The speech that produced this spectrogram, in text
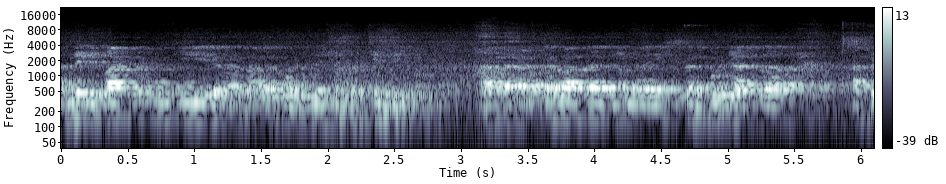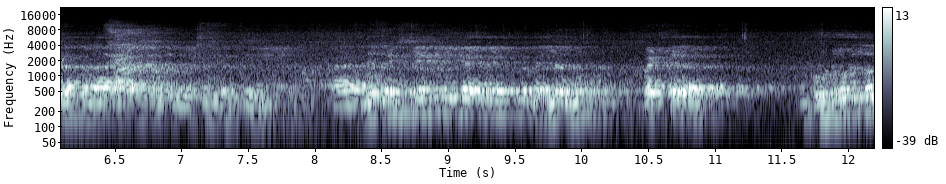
అన్ని డిపార్ట్మెంట్ నుంచి uh, బాగా కోఆర్డినేషన్ వచ్చింది. Uh, తర్వాత అది ఇష్టంపూర్ జాతర అక్కడ కూడా బాగా కోఆర్డినేషన్ వచ్చింది. Uh, నేను ఎస్పెషల్గా ఈవెంట్కి వెళ్ళను. బట్ గూడూరులో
